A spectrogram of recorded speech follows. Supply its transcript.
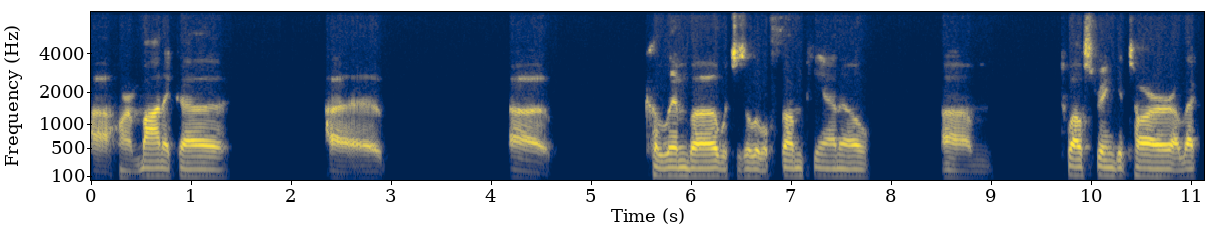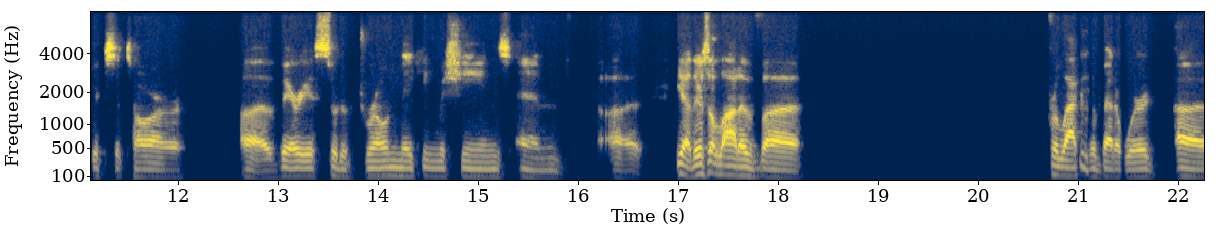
uh, harmonica, uh, uh, kalimba, which is a little thumb piano, um, 12 string guitar, electric sitar, various sort of drone making machines. And yeah, there's a lot of for lack of a better word. Uh,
